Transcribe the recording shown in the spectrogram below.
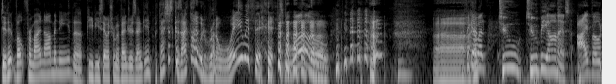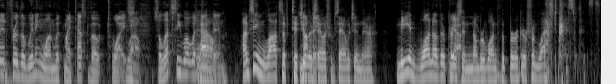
didn't vote for my nominee, the PB sandwich from Avengers Endgame, but that's just because I thought it would run away with it. Whoa! Uh, I think I went. To to be honest, I voted for the winning one with my test vote twice. Wow. So let's see what would Wow. happen. I'm seeing lots of titular Nothing. sandwich from sandwich in there. Me and one other person, number one, the burger from last Christmas.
